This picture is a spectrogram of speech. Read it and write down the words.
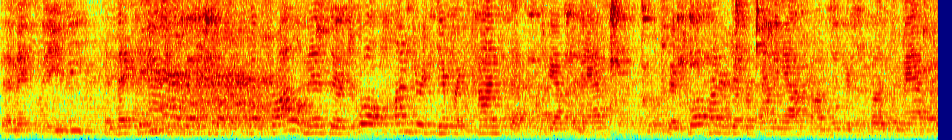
That makes it easy? It makes it easy. The, the problem is there are 1,200 different concepts that you have to master. There are 1,200 different learning outcomes that you're supposed to master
